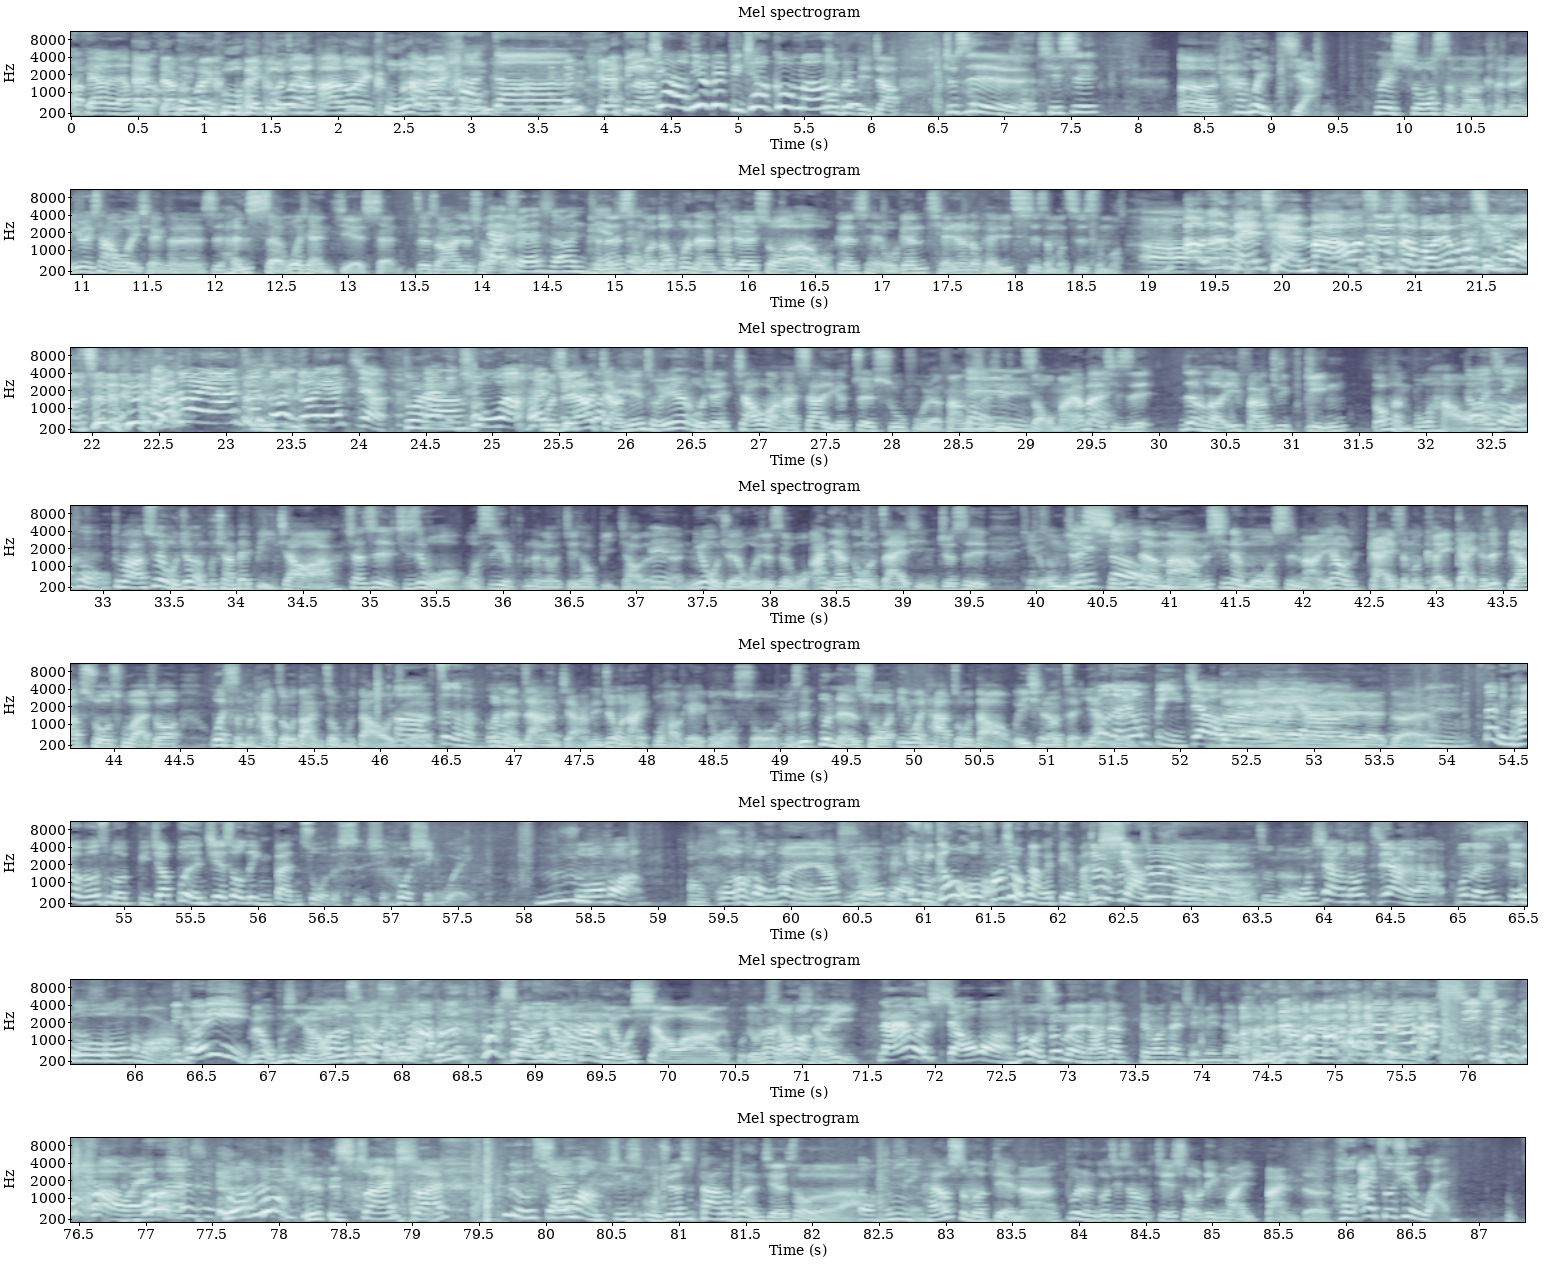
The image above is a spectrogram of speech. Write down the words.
啊，不要这样，哎，不要哭，会哭，会哭，真的他会哭，他很爱哭。好的，比较，你有被比较过吗？我被比较，就是其实呃，他会讲。会说什么？可能因为像我以前可能是很省，我以前很节省，这时候他就说，大学的时候可能什么都不能，他就会说啊，我跟谁，我跟前任都可以去吃什么吃什么，哦啊，我就是没钱嘛，我 吃什么就不请我吃，哎，对啊，这时候你就要讲，对啊那你出啊。我觉得要讲清楚，因为我觉得交往还是要以一个最舒服的方式去走嘛，要不然其实任何一方去盯都很不好啊都很。辛苦。对啊，所以我就很不喜欢被比较啊。像是其实我我是一个不能够接受比较的人，嗯因为我觉得我就是我啊，你要跟我在一起，你就是我们就是新的嗯嘛，我们新的模式嘛，要改什么可以改，可是不要说出来说为什么他做到你做不到。我觉哦得，这个很不不能这样讲。你觉得我哪里不好可以跟我说，可是不能说因为他做到，我以前都怎样，不能用比较衡对量。对对对。嗯，那你们还有没有什么比较不能接受另一半做的事情或行为？说谎，哦，我痛恨人家说谎哎、。你跟我我发现我们两个点蛮像的。真的火象都这样啦，不能接受说说谎谎。你可以没有，我不行啊！我就说就是 谎有大有小啊，有大有小谎可以。哪样的小谎你？说我出门，然后在电风扇前面这样，没有没有没有那就是他习性不好哎，真的 是你摔摔说谎，其实我觉得是大家都不能接受的啦都。不行。还有什么点啊？不能够接受接受另外一半的很爱出去玩，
